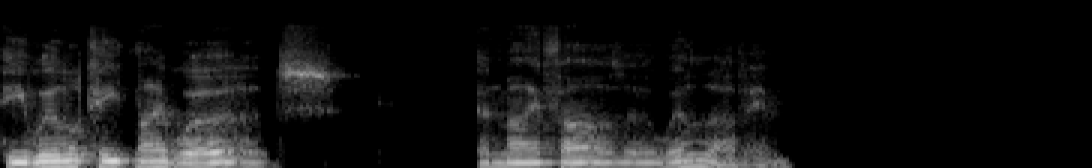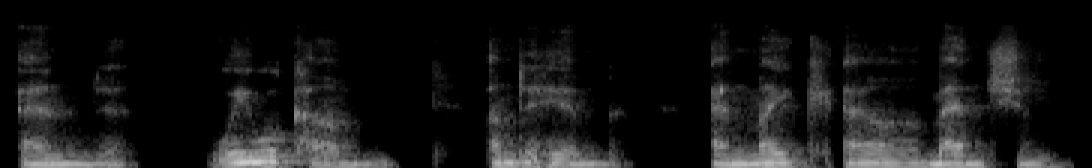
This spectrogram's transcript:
he will keep my words, and my Father will love him. And we will come unto him and make our mansion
